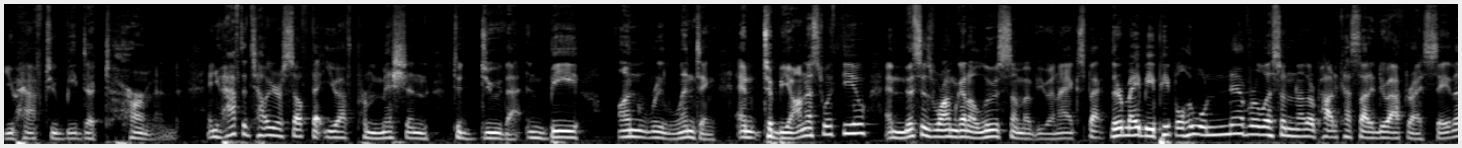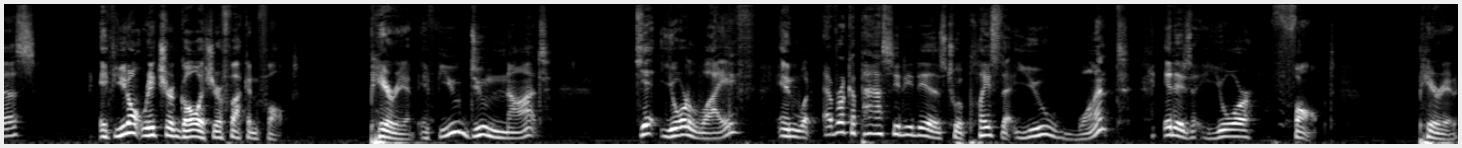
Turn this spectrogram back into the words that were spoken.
you have to be determined. And you have to tell yourself that you have permission to do that and be unrelenting. And to be honest with you, and this is where I'm going to lose some of you, and I expect there may be people who will never listen to another podcast that I do after I say this. If you don't reach your goal, it's your fucking fault. Period. If you do not get your life in whatever capacity it is to a place that you want, it is your fault period.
